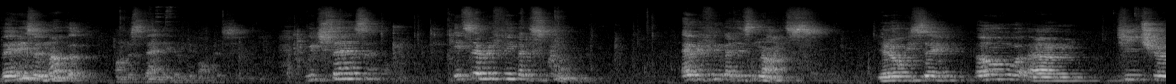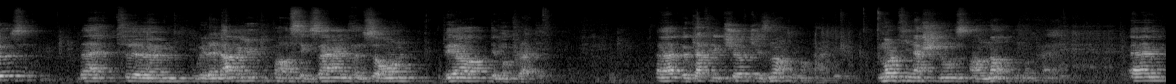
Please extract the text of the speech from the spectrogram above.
There is another understanding of democracy, which says it's everything that is cool, everything that is nice, you know, we say, oh, um, teachers that um, will allow you to pass exams and so on, they are democratic. Uh, the Catholic Church is not democratic. Multinationals are not democratic. Um,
